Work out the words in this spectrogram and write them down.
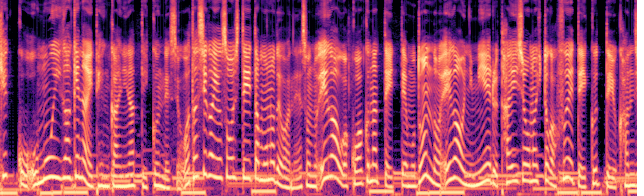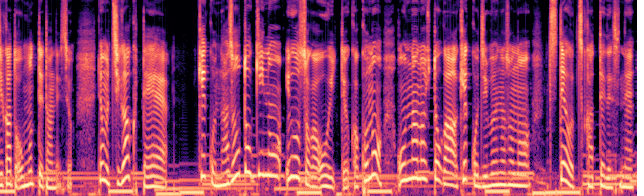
結構思いがけない展開になっていくんですよ。私が予想していたものではねその笑顔が怖くなっていってもうどんどん笑顔に見える対象の人が増えていくっていう感じかと思ってたんですよ。でも違くて結構謎解きの要素が多いっていうかこの女の人が結構自分のそのつてを使ってですね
